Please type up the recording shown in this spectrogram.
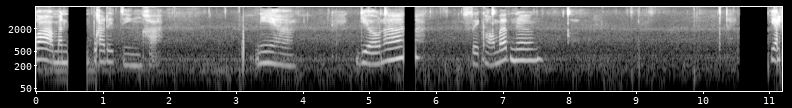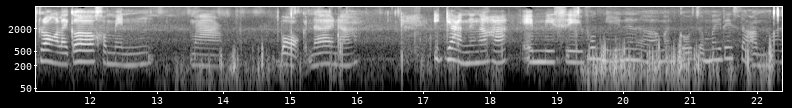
ว่ามันเข้าได้จริงค่ะ นี่ค่ะ เดี๋ยวนะ ใส่ของแบบนึง อยากลองอะไรก็คอมเมนต์มาบอกกันได้นะ อีกอย่างหนึ่งนะคะ MBC พวกนี้เนี่ยนะคะ มันก็จะไม่ได้สามารถ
